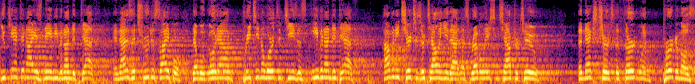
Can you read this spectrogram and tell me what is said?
you can't deny his name even unto death. And that is a true disciple that will go down preaching the words of Jesus even unto death. How many churches are telling you that? That's Revelation chapter 2. The next church, the third one, Pergamos,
